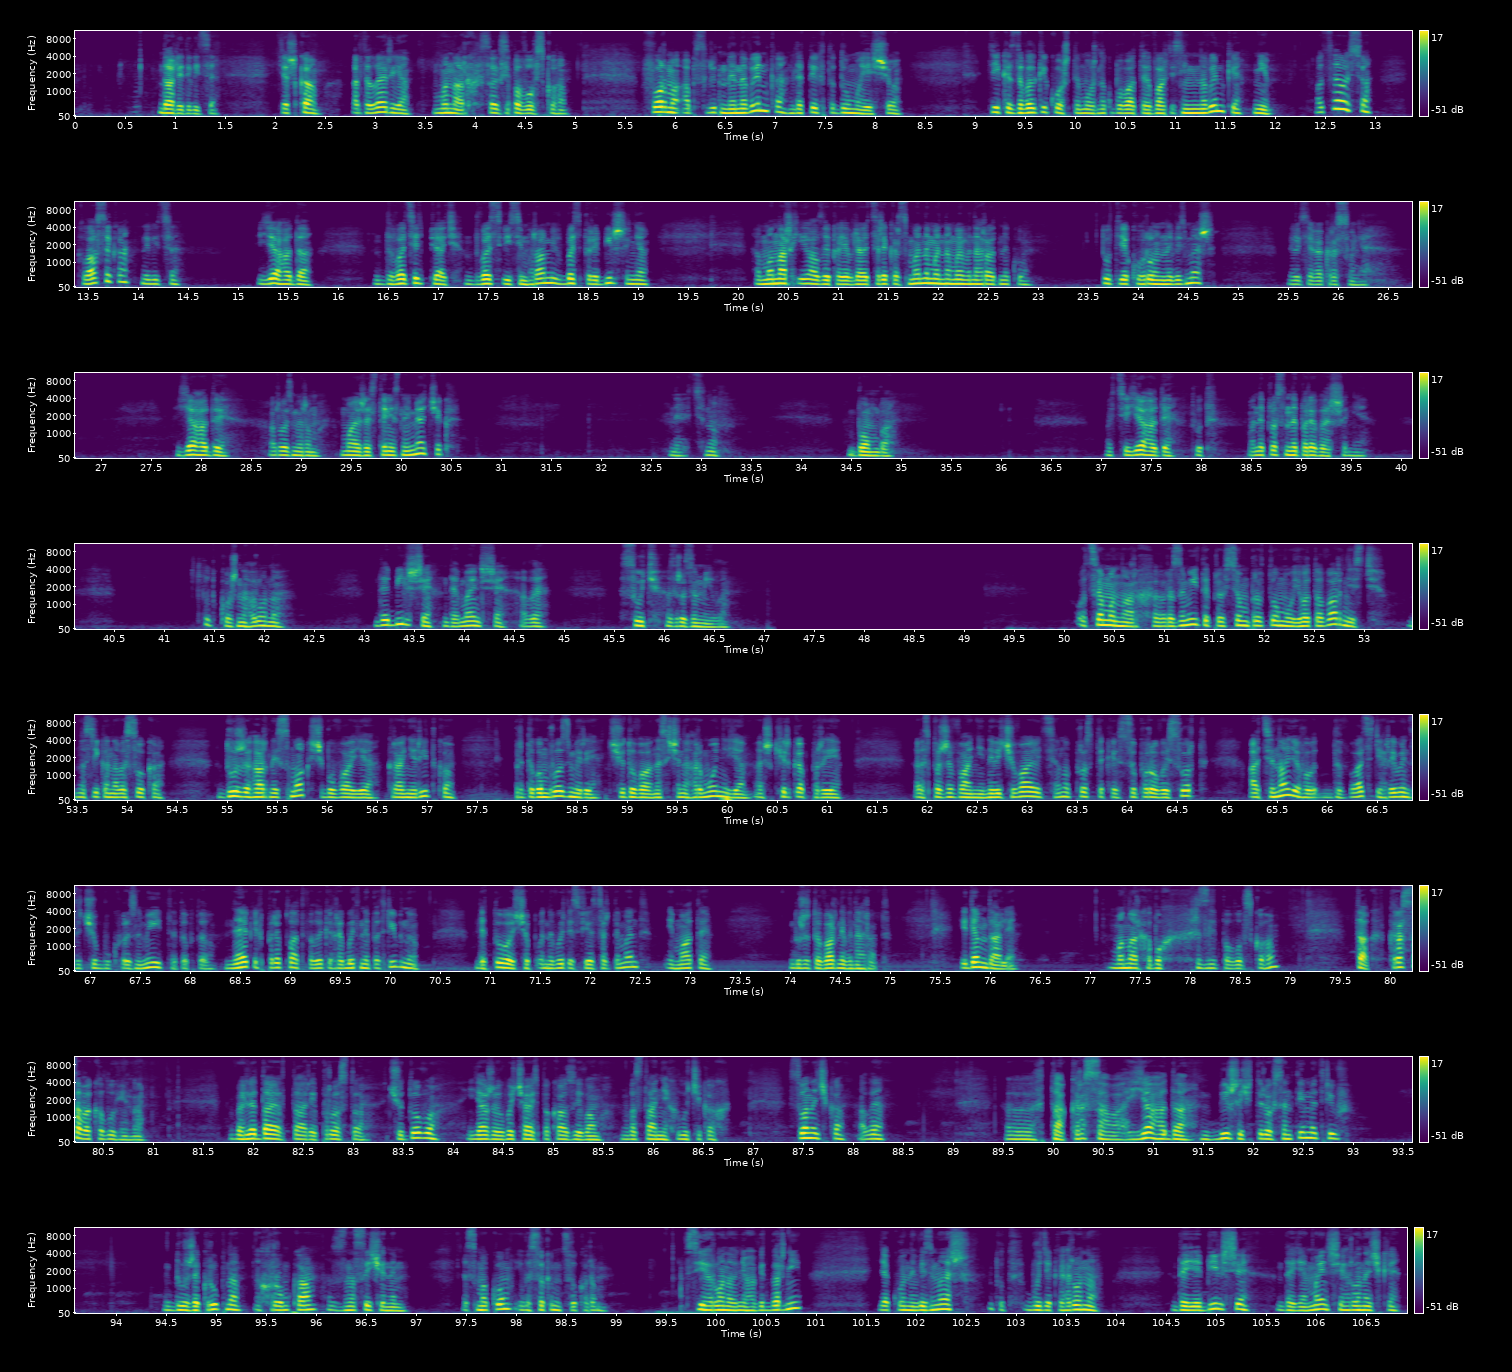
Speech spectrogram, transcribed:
Далі дивіться, тяжка артилерія Монарх Олексія Павловського. Форма абсолютно не новинка для тих, хто думає, що тільки за великі кошти можна купувати вартісні новинки. Ні. Оце ось класика, дивіться. Ягода 25-28 грамів без перебільшення. Монарх і Алвика являються рекордсменами на моєму винограднику. Тут яку грону не візьмеш. Дивіться, яка красуня. Ягоди розміром майже з тенісний м'ячик. Дивіться, ну. Бомба. Ось ці ягоди тут, вони просто не перевершені. Тут кожна грона де більше, де менше, але суть зрозуміла. Оце монарх. Розумієте, при всьому при тому його товарність, наскільки вона висока, дуже гарний смак, що буває крайні рідко. При такому розмірі чудова насичена гармонія, шкірка при споживанні не відчувається. Ну, просто такий суперовий сорт. А ціна його 20 гривень за чубук, розумієте? Тобто ніяких переплат великих робити не потрібно для того, щоб оновити свій асортимент і мати дуже товарний виноград. Йдемо далі. Монарх або Хризліт Павловського. Так, красава Калугіна. Виглядає в тарі просто чудово. Я вже вибачаюсь, показую вам в останніх лучиках сонечка, але е, так, красава. Ягода більше 4 см. Дуже крупна, хрумка з насиченим смаком і високим цукором. Всі грона в нього відбарні. Яку не візьмеш, тут будь-яке гроно, де є більші, де є менші гроночки.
